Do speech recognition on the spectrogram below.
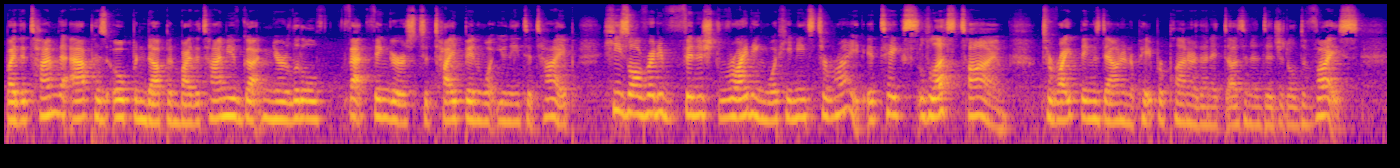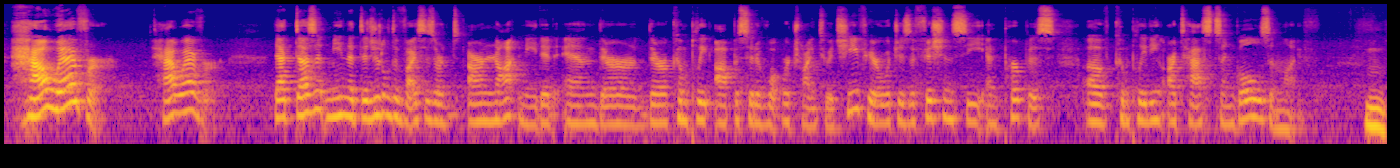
by the time the app has opened up, and by the time you've gotten your little fat fingers to type in what you need to type, he's already finished writing what he needs to write. It takes less time to write things down in a paper planner than it does in a digital device. However, however, that doesn't mean that digital devices are are not needed and they're they're a complete opposite of what we're trying to achieve here, which is efficiency and purpose of completing our tasks and goals in life. Mm.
